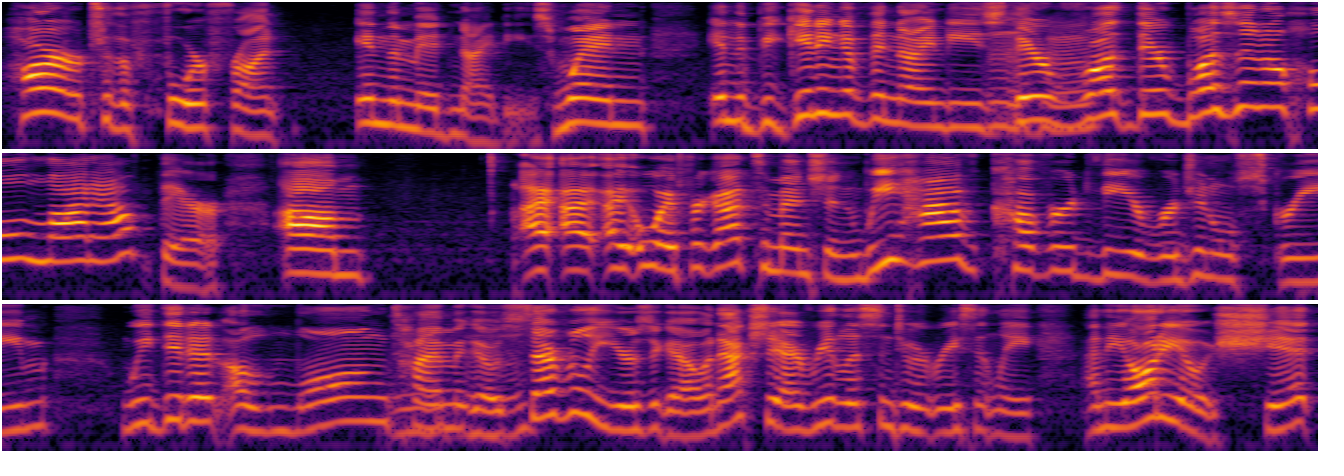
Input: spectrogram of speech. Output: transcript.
horror to the forefront in the mid '90s when. In the beginning of the '90s, there Mm-hmm. was there wasn't a whole lot out there. Um, I, I, I oh I forgot to mention we have covered the original Scream. We did it a long time ago, Mm-hmm. several years ago, and actually I re-listened to it recently, and the audio is shit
